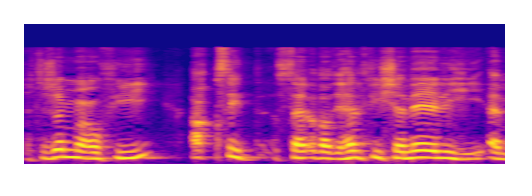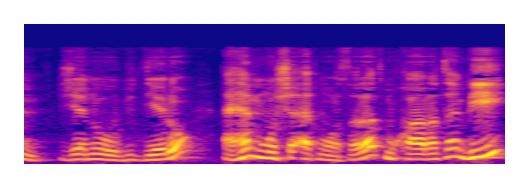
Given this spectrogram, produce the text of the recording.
تتجمع في أقصد الساحل الأطلنطي. هل في شماله أم جنوب ديالو؟ أهم منشآت المواصلات مقارنة ب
